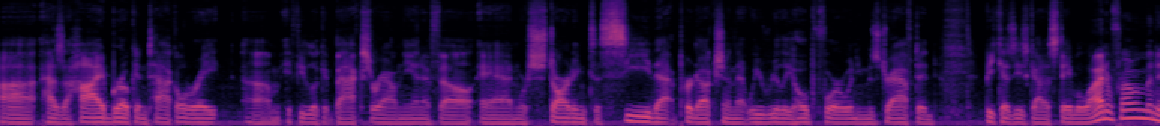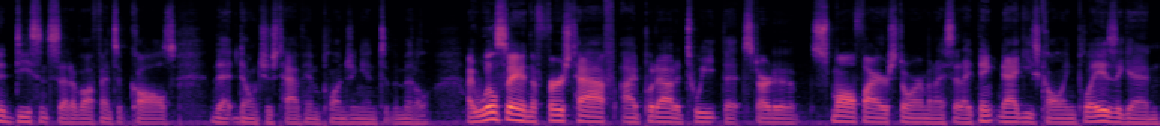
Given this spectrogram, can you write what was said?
Uh, has a high broken tackle rate. Um, if you look at backs around the NFL, and we're starting to see that production that we really hoped for when he was drafted because he's got a stable line in front of him and a decent set of offensive calls that don't just have him plunging into the middle. I will say in the first half, I put out a tweet that started a small firestorm, and I said, I think Nagy's calling plays again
